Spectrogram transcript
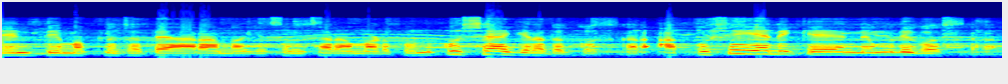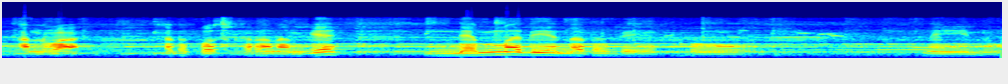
ಹೆಂಡತಿ ಮಕ್ಕಳ ಜೊತೆ ಆರಾಮಾಗಿ ಸಂಸಾರ ಮಾಡ್ಕೊಂಡು ಖುಷಿಯಾಗಿರೋದಕ್ಕೋಸ್ಕರ. ಆ ಖುಷಿ ಏನಕ್ಕೆ? ನೆಮ್ಮದಿಗೋಸ್ಕರ, ಅಲ್ವಾ? ಅದಕ್ಕೋಸ್ಕರ ನಮಗೆ ನೆಮ್ಮದಿ ಅನ್ನೋದು ಬೇಕು. ಮೇನು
